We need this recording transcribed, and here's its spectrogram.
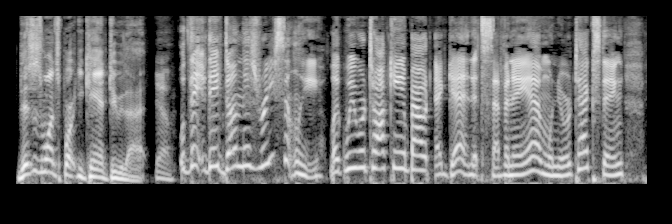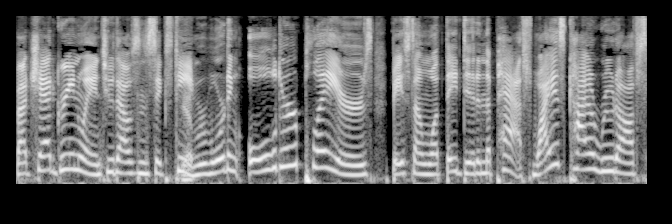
This is one sport you can't do that. Yeah. Well, they, they've done this recently. Like we were talking about again at 7 a.m. when you were texting about Chad Greenway in 2016, Yep. rewarding older players based on what they did in the past. Why is Kyle Rudolph's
